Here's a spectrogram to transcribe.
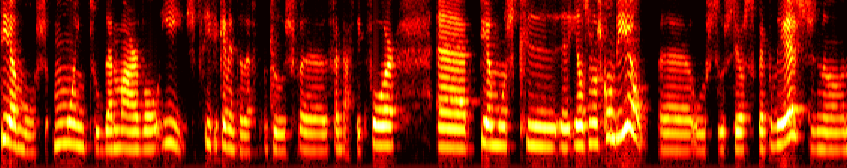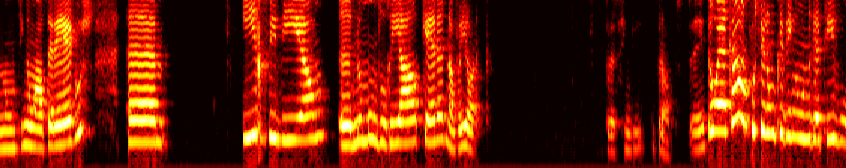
temos muito da Marvel e especificamente da, dos uh, Fantastic Four. Uh, temos que eles não escondiam os, os, seus superpoderes, não, não tinham alter egos e residiam no mundo real que era Nova York. Por assim dizer. Pronto. Então é, acabam por ser um bocadinho um negativo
